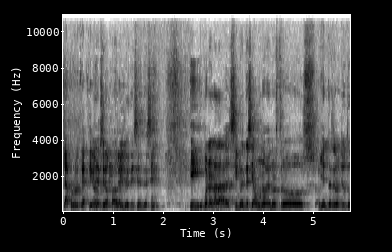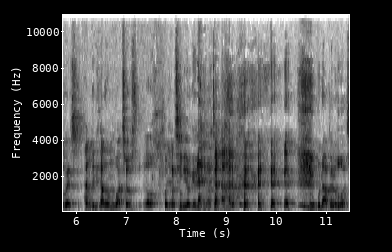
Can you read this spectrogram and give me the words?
la pronunciación. para 2017, sí. Y bueno, nada, simplemente si alguno de nuestros oyentes, de los youtubers, han utilizado un WatchOS, o ya no sé ni lo que digo, un Apple Watch,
